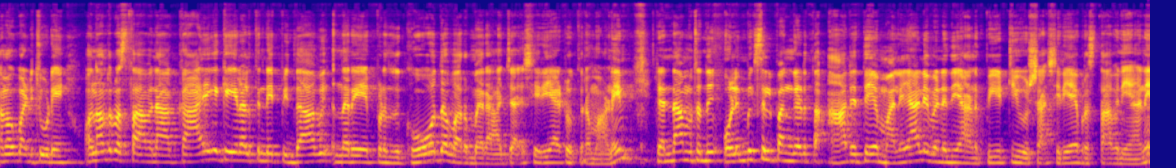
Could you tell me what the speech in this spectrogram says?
നമുക്ക് പഠിച്ചുകൂടെ? ഒന്നാമത്തെ പ്രസ്താവന കായിക കേരളത്തിന്റെ പിതാവ് എന്നറിയപ്പെടുന്നത് ഗോദവർമ്മ രാജ. ശരിയായിട്ട് ഉത്തരമാണ്. രണ്ടാമത്തത് ഒളിമ്പിക്സിൽ പങ്കെടുത്ത ആദ്യത്തെ മലയാളി വനിതയാണ് പി ടി ഉഷ. ശരിയായ പ്രസ്താവനയാണ്.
